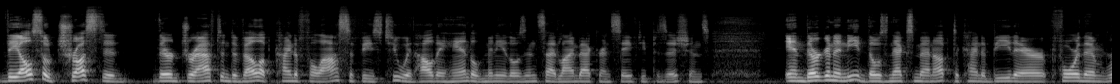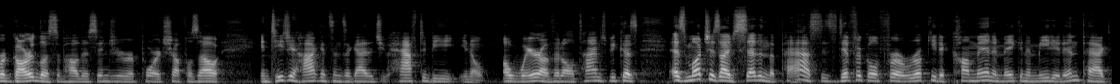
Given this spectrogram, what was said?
they also trusted their draft and develop kind of philosophies too with how they handled many of those inside linebacker and safety positions. And they're going to need those next men up to kind of be there for them, regardless of how this injury report shuffles out. And TJ Hockenson's a guy that you have to be, you know, aware of at all times because, as much as I've said in the past, it's difficult for a rookie to come in and make an immediate impact.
